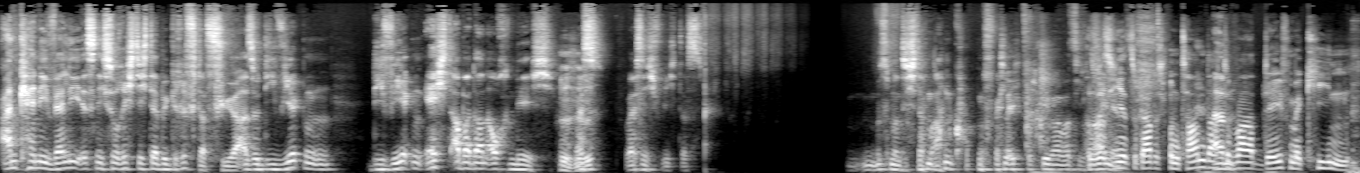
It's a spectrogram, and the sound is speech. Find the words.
Uncanny Valley ist nicht so richtig der Begriff dafür. Also die wirken, die wirken echt, aber dann auch nicht. Mhm. Weiß, weiß nicht, wie ich das. Muss man sich da mal angucken. Vielleicht versteht man, was ich Also was ich meine. jetzt so gerade spontan dachte, Ähm, war Dave McKean.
